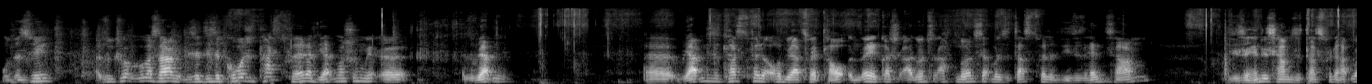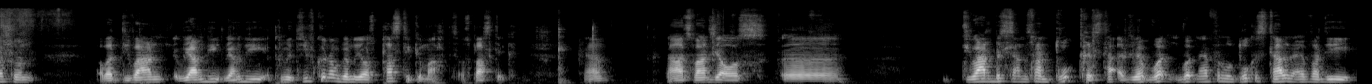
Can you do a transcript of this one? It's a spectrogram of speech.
Und deswegen, also ich wollte mal sagen, diese, diese komischen Tastfelder, die hatten wir schon, äh, also wir hatten, äh, wir hatten diese Tastfelder auch im Jahr 2000, nee, 1998 hatten wir diese Tastfelder, die diese Handys haben. Diese Handys haben diese Tastfelder hatten wir schon, aber die waren, wir haben die, wir haben die primitiv genommen, wir haben die aus Plastik gemacht, aus Plastik. Ja. Damals waren sie aus, äh, die waren ein bisschen anders, waren Druckkristalle, also wir wollten, wollten einfach nur Druckkristalle, einfach die,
